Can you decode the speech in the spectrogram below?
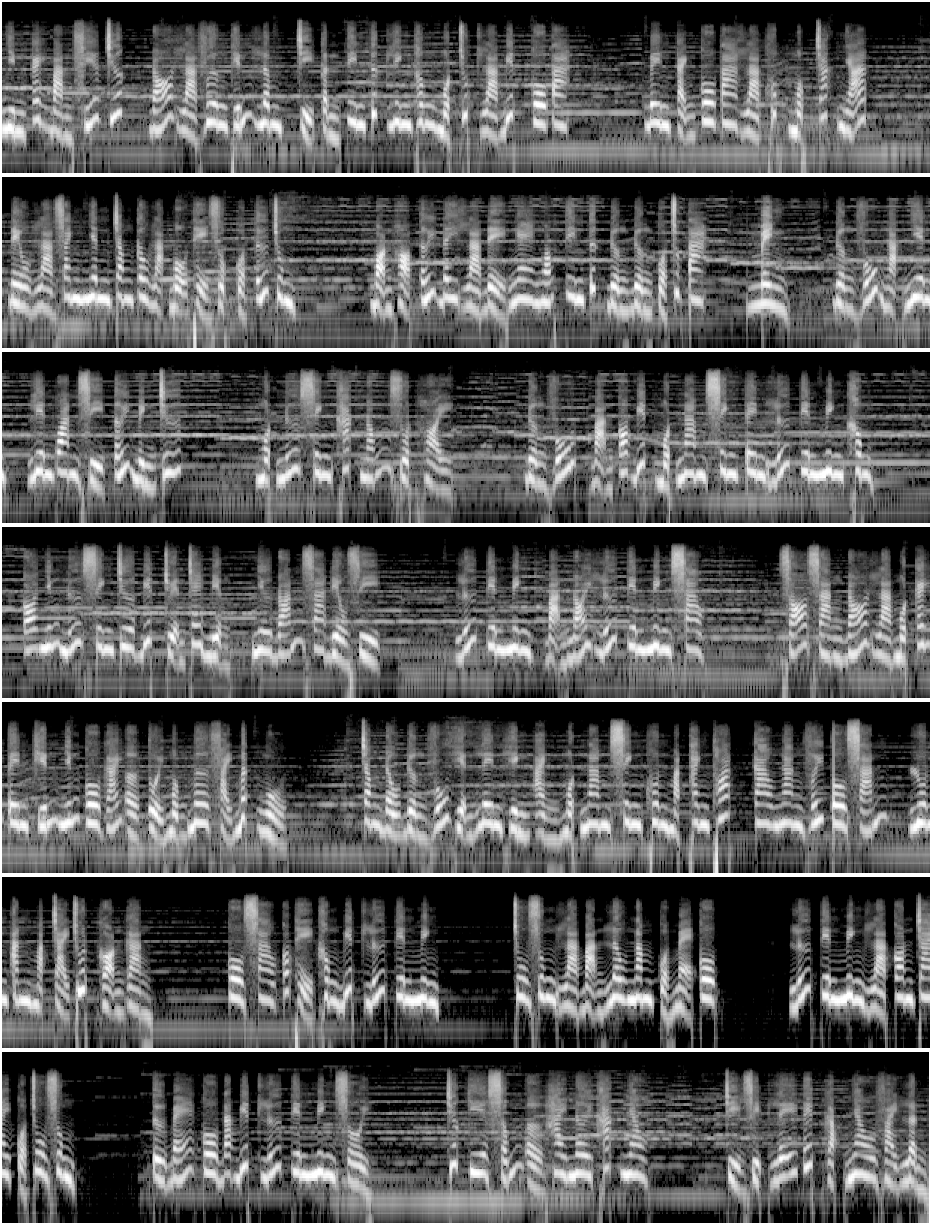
nhìn cái bàn phía trước đó là vương thiến lâm, chỉ cần tin tức linh thông một chút là biết cô ta. Bên cạnh cô ta là khúc mộc trác nhã. Đều là danh nhân trong câu lạc bộ thể dục của tứ trung. Bọn họ tới đây là để nghe ngóng tin tức đường đường của chúng ta. Mình, đường vũ ngạc nhiên, liên quan gì tới mình chứ? Một nữ sinh khác nóng ruột hỏi. Đường vũ, bạn có biết một nam sinh tên lữ tiên minh không? Có những nữ sinh chưa biết chuyện che miệng như đoán ra điều gì? Lữ tiên minh, bạn nói lữ tiên minh sao? Rõ ràng đó là một cái tên khiến những cô gái ở tuổi mộng mơ phải mất ngủ. Trong đầu đường vũ hiện lên hình ảnh một nam sinh khuôn mặt thanh thoát, cao ngang với tô sán, luôn ăn mặc trải chút gọn gàng. Cô sao có thể không biết lữ tiên minh? Chu dung là bạn lâu năm của mẹ cô. Lữ tiên minh là con trai của chu dung. Từ bé cô đã biết lữ tiên minh rồi trước kia sống ở hai nơi khác nhau. Chỉ dịp lễ tết gặp nhau vài lần.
